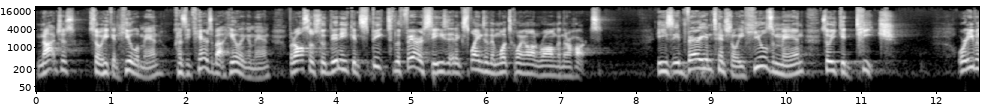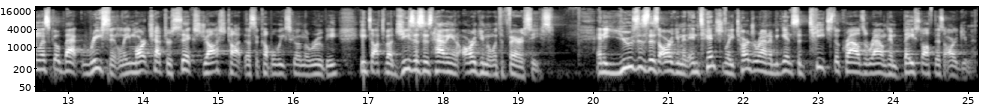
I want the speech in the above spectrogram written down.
not just so he can heal a man, because he cares about healing a man, but also so then he can speak to the Pharisees and explain to them what's going on wrong in their hearts. He's very intentional. He heals a man so he could teach. Or even let's go back recently, Mark chapter 6, Josh taught this a couple weeks ago in the Ruby. He talked about Jesus is having an argument with the Pharisees. And he uses this argument intentionally, turns around and begins to teach the crowds around him based off this argument.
